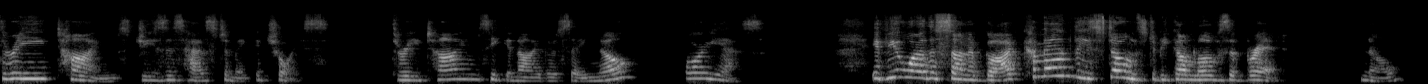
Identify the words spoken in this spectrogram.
Three times Jesus has to make a choice. Three times he can either say no or yes. If you are the Son of God, command these stones to become loaves of bread. No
